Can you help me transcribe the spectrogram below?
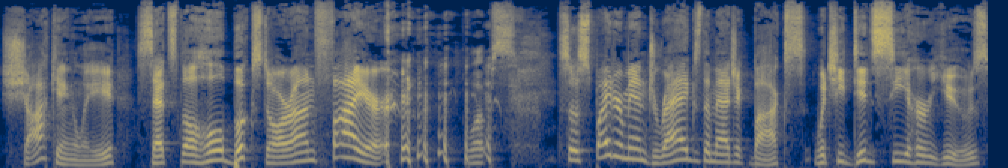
shockingly, sets the whole bookstore on fire. Whoops. So Spider Man drags the magic box, which he did see her use,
